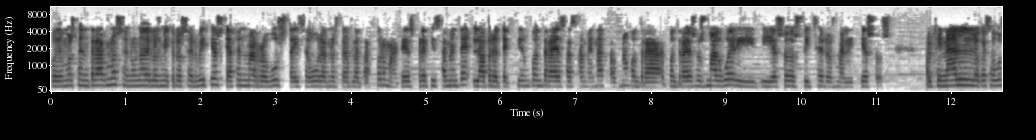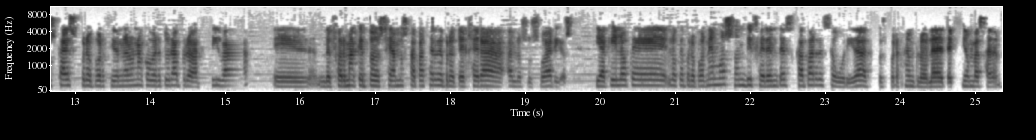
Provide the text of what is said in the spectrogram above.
podemos centrarnos en uno de los microservicios que hacen más robusta y segura nuestra plataforma, que es precisamente la protección contra esas amenazas, ¿no? contra, contra esos malware y, esos ficheros maliciosos. Al final, lo que se busca es proporcionar una cobertura proactiva eh, de forma que pues, seamos capaces de proteger a, a, los usuarios. Y aquí lo que, lo que proponemos son diferentes capas de seguridad. Pues, por ejemplo, la detección basada en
